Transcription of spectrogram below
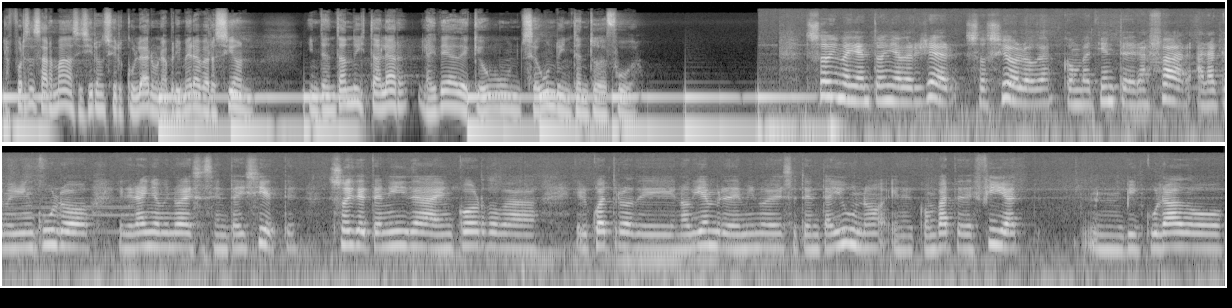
las Fuerzas Armadas hicieron circular una primera versión intentando instalar la idea de que hubo un segundo intento de fuga. Soy María Antonia Berger, socióloga, combatiente de la FARC, a la que me vinculo en el año 1967. Soy detenida en Córdoba el 4 de noviembre de 1971 en el combate de Fiat, mm, vinculado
